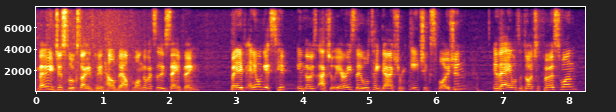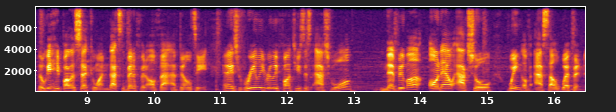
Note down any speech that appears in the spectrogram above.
Maybe it just looks like it's been held down for longer, but it's the same thing. But if anyone gets hit in those actual areas, they will take damage from each explosion. If they're able to dodge the first one, they'll get hit by the second one. That's the benefit of that ability. And it's really, really fun to use this Ash of War Nebula on our actual Wing of Astel weapon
